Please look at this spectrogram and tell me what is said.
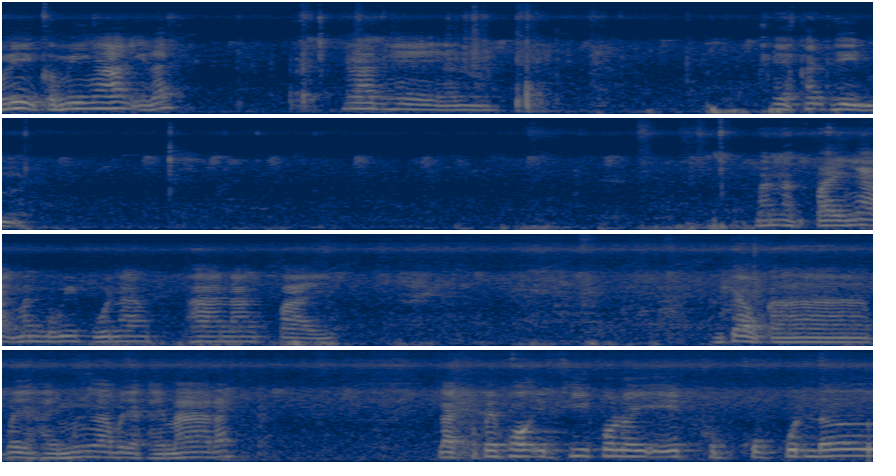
มื้อนี้ก็มีงานอีกแล้วงานแห่อันแห่คันทิน มันหนักไปยากมันบ่มีผู้นางพานางไปเจ้ากาบ่อยากให้เมื่อบ่อยากให้มานะหลักก็ไปพอเอฟทีก็เลยเอสขอบขอบคุณเด้อ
